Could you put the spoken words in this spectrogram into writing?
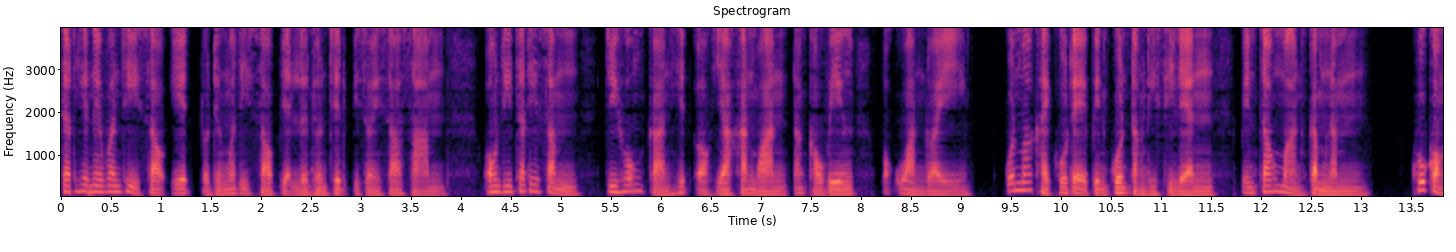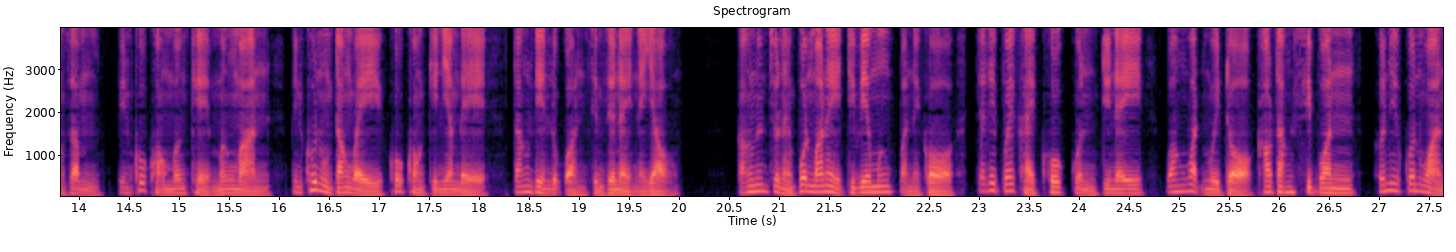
จัดเฮ็ดในวันที่21ถึงวันที่28เดือนธันวาคมปี2023 องดีจัดที่ซ้ำที่ห้องการเฮ็ดออกยาคันหวานตั้งเขาเวงปอกหวานไว้กวนมาไข่โคเดเป็นกวนต่างดีสีเลนเป็นเจ้ามานกำนำคู่ของซำเป็นคู่ของเมืองเขมเมืองมาน เป็นคู่นุงตั้งไว้คู่ของกินยำเลตั้งเรียนลูกอ่อนจิมเจในในเยากังลืนจุนแหลงป่นมาในทีเวียงเมืองปันในก็จะได้ไปไข่โคกุนที่ในวังวัดมวยดอกเข้าตั้งสิบวันเฮือนี่กวนวัน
